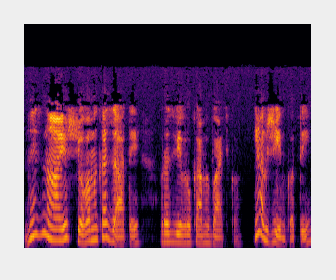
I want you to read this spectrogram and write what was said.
Не знаю, що вам і казати, розвів руками батько. Як жінко, ти?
